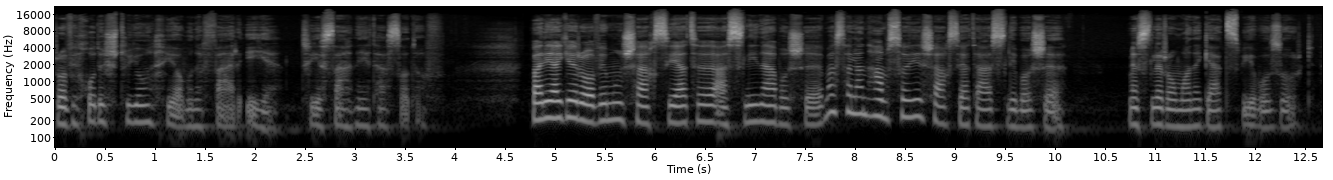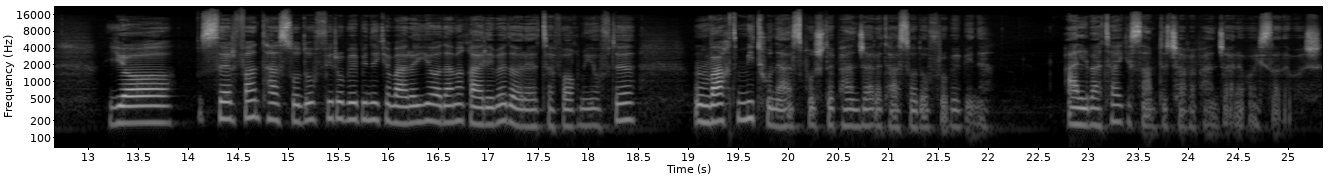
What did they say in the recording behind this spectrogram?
راوی خودش توی اون خیابون فرعیه توی صحنه تصادف. ولی اگه راویمون شخصیت اصلی نباشه مثلا همسایه شخصیت اصلی باشه مثل رمان گتسبی بزرگ یا صرفا تصادفی رو ببینه که برای یه آدم غریبه داره اتفاق میفته اون وقت می‌تونه از پشت پنجره تصادف رو ببینه. البته اگه سمت چپ پنجره وایستاده باشه.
